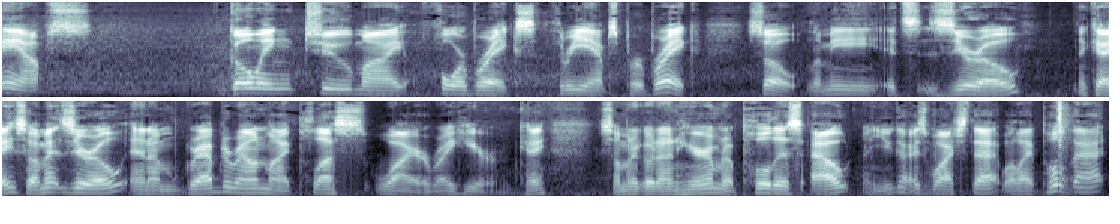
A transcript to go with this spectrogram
amps going to my 4 brakes, 3 amps per brake. So let me, it's 0, Okay, so I'm at zero and I'm grabbed around my plus wire right here. Okay, so I'm gonna go down here. I'm gonna pull this out. And you guys watch that while I pull that.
